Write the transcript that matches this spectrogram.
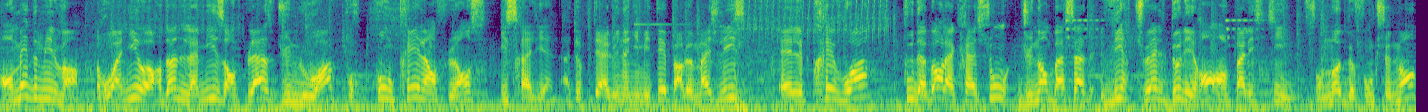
En mai 2020, Rouhani ordonne la mise en place d'une loi pour contrer l'influence israélienne. Adoptée à l'unanimité par le Majlis, elle prévoit tout d'abord la création d'une ambassade virtuelle de l'Iran en Palestine. Son mode de fonctionnement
